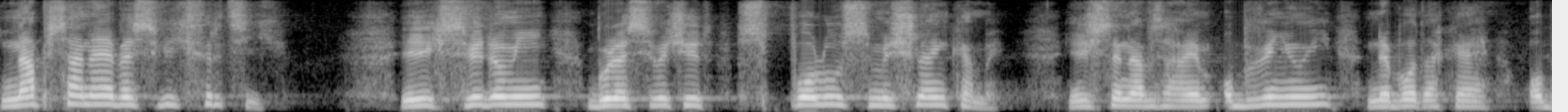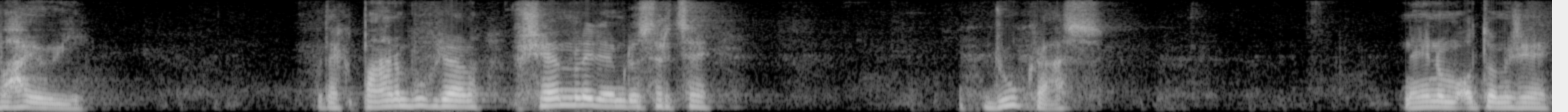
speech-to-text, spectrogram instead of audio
napsané ve svých srdcích. Jejich svědomí bude svědčit spolu s myšlenkami, jež se navzájem obvinují nebo také obhajují. A tak Pán Bůh dal všem lidem do srdce důkaz. Nejenom o tom, že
